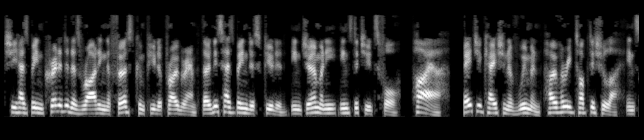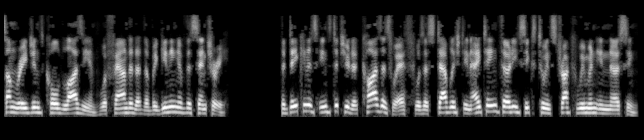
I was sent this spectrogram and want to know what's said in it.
She has been credited as writing the first computer program, though this has been disputed. In Germany, institutes for higher education of women Hochschule, in some regions called Lyceum were founded at the beginning of the century. The Deaconess Institute at Kaiserswerth was established in 1836 to instruct women in nursing.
